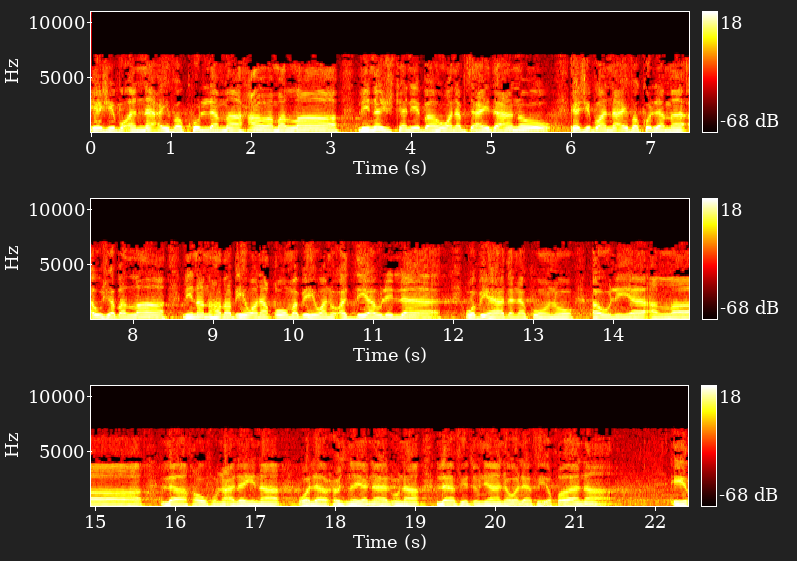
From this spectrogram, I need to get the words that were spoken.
يجب أن نعرف كل ما حرم الله لنجتنبه ونبتعد عنه. يجب أن نعرف كل ما أوجب الله لننهض به ونقوم به ونؤديه لله. وبهذا نكون أولياء الله. لا خوف علينا ولا حزن ينالنا. لا في دنيانا ولا في أخرانا إذ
